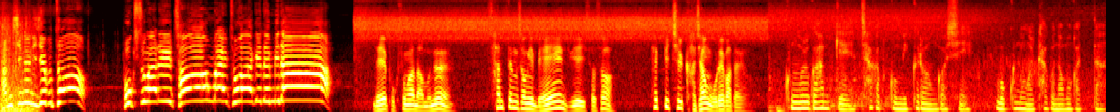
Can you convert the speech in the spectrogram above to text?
당신은 이제부터 복숭아를 정말 좋아하게 됩니다. 내 복숭아 나무는 산등성이 맨 위에 있어서 햇빛을 가장 오래 받아요. 국물과 함께 차갑고 미끄러운 것이 목구멍을 타고 넘어갔다.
